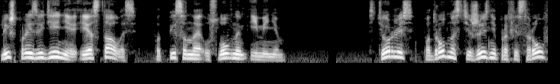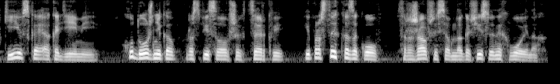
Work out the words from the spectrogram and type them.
лишь произведение и осталось, подписанное условным именем. Стерлись подробности жизни профессоров Киевской академии, художников, расписывавших церкви, и простых казаков, сражавшихся в многочисленных войнах.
